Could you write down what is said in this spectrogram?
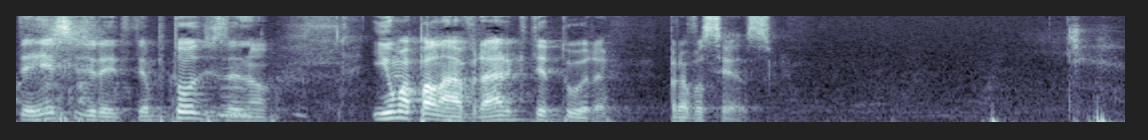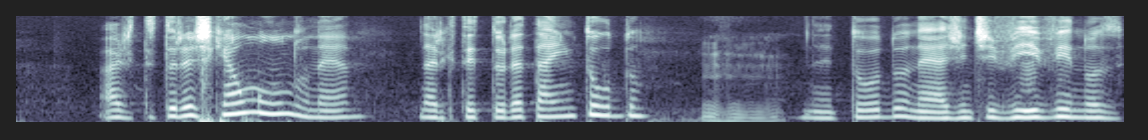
Tem esse direito o tempo todo de dizer não. E uma palavra, arquitetura, para vocês? A arquitetura acho que é o mundo, né? A arquitetura está em tudo. Uhum. Né, tudo, né? A gente vive nos,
